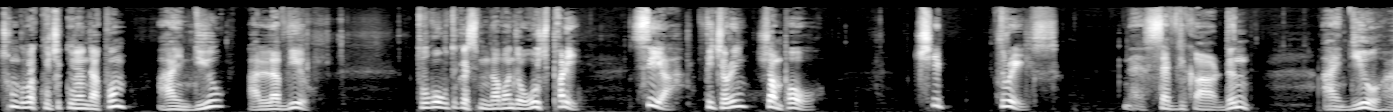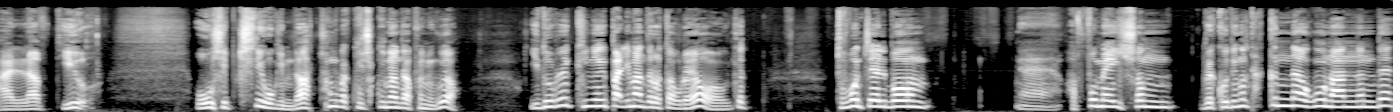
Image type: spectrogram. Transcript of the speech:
1999년 작품 I Knew I Love You. 두 곡 듣겠습니다. 먼저 58위 Sia featuring 샴포 Cheap Thrills. 네, 세브디 가든 I Knew I Loved You. 57위 곡입니다. 1999년 작품이고요. 이 노래를 굉장히 빨리 만들었다고 그래요. 그러니까 두 번째 앨범 예, Affirmation 레코딩을 다 끝나고 났는데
